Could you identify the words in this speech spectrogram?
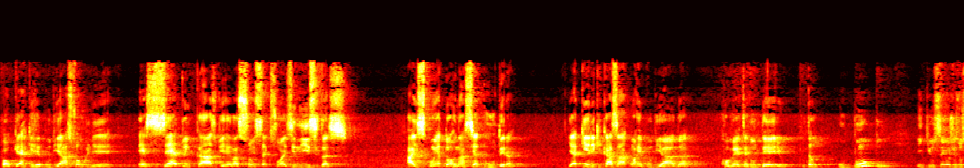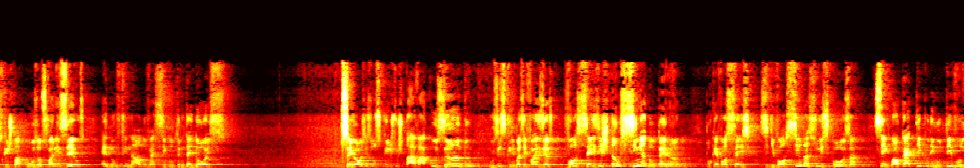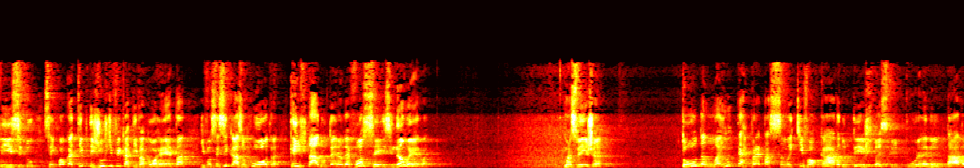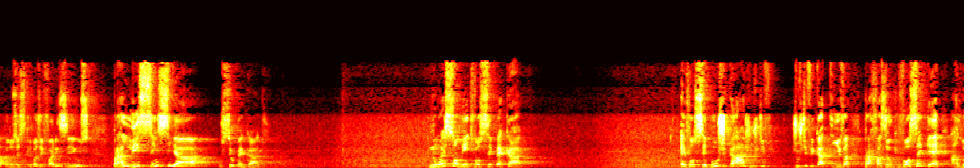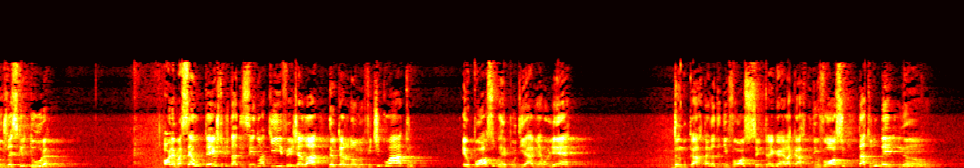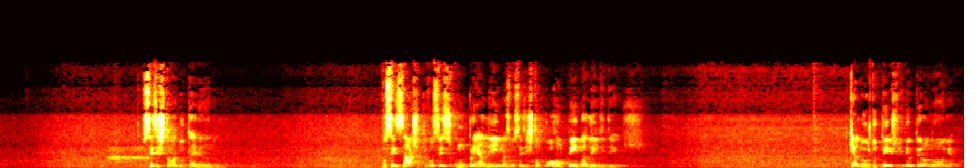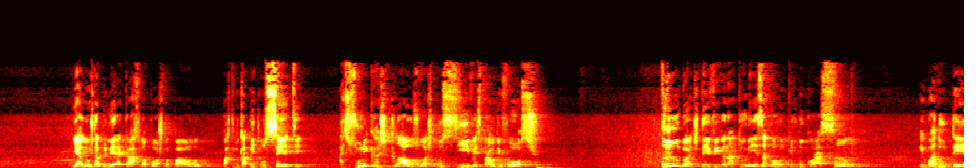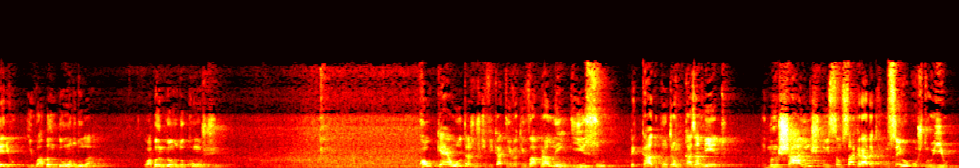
qualquer que repudiar sua mulher, exceto em caso de relações sexuais ilícitas, a expõe a tornar-se adúltera. E aquele que casar com a repudiada comete adultério. Então, o ponto em que o Senhor Jesus Cristo acusa os fariseus é no final do versículo 32. O Senhor Jesus Cristo estava acusando os escribas e fariseus: vocês estão sim adulterando, porque vocês se divorciam da sua esposa sem qualquer tipo de motivo lícito, sem qualquer tipo de justificativa correta, e vocês se casam com outra. Quem está adulterando é vocês e não ela. Mas veja, toda uma interpretação equivocada do texto da Escritura é montada pelos escribas e fariseus para licenciar o seu pecado. Não é somente você pecar, é você buscar justificativa para fazer o que você quer à luz da Escritura. Olha, mas é o texto que está dizendo aqui, veja lá, Deuteronômio 24. Eu posso repudiar minha mulher, dando carta a ela de divórcio, se eu entregar ela a carta de divórcio, está tudo bem. Não. Vocês estão adulterando. Vocês acham que vocês cumprem a lei, mas vocês estão corrompendo a lei de Deus. que à luz do texto de Deuteronômio e à luz da primeira carta do apóstolo Paulo, a partir do capítulo 7, as únicas cláusulas possíveis para o divórcio, ambas devido à natureza corrompida do coração, é o adultério e o abandono do lar, o abandono do cônjuge. Qualquer outra justificativa que vá para além disso, pecado contra um casamento, é manchar a instituição sagrada que o Senhor construiu.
